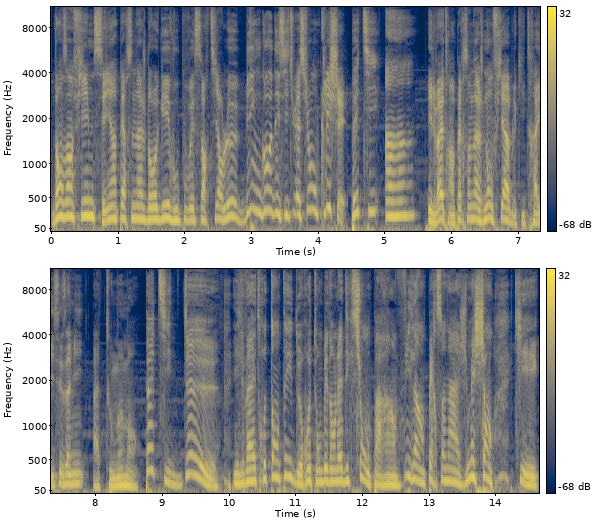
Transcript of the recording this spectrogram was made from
Dans un film, a un personnage drogué, vous pouvez sortir le bingo des situations clichés. Petit 1. Il va être un personnage non fiable qui trahit ses amis à tout moment. Petit 2. Il va être tenté de retomber dans l'addiction par un vilain personnage méchant qui est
